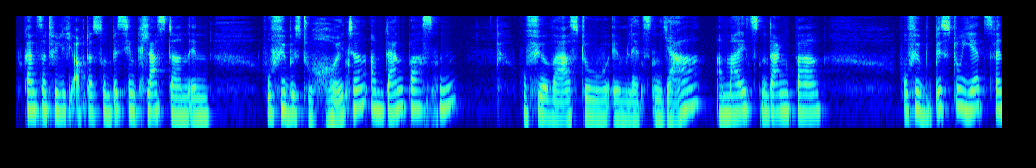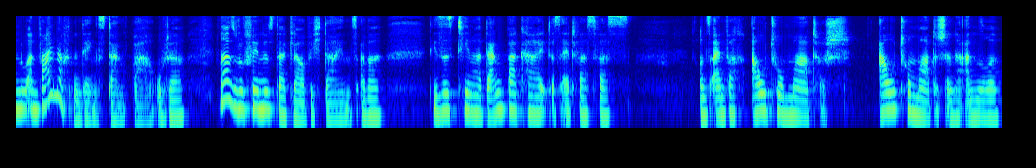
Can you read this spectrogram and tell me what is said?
Du kannst natürlich auch das so ein bisschen clustern in, wofür bist du heute am dankbarsten? Wofür warst du im letzten Jahr am meisten dankbar? Wofür bist du jetzt, wenn du an Weihnachten denkst, dankbar? Oder, also du findest da, glaube ich, deins. Aber dieses Thema Dankbarkeit ist etwas, was uns einfach automatisch, automatisch in eine andere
